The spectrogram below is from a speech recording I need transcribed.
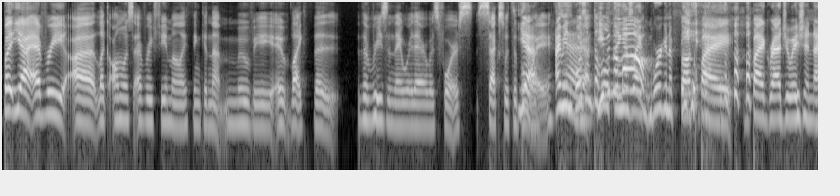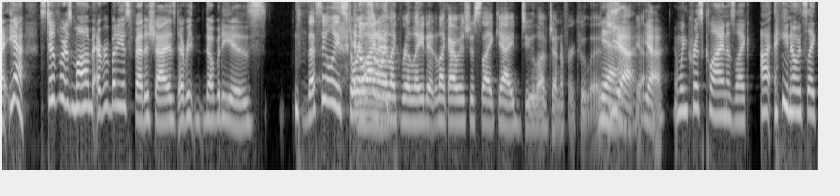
But yeah, every uh like almost every female I think in that movie, it like the the reason they were there was for s- sex with the boy. Yeah. boy. I mean, Yeah. wasn't the whole Even the thing is like we're gonna fuck by by graduation night? Yeah. Stifler's mom, everybody is fetishized. Every nobody is That's the only storyline I like related. Like I was just like, yeah, I do love Jennifer Coolidge. Yeah. yeah, Yeah. yeah, And when Chris Klein is like, I, you know, it's like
